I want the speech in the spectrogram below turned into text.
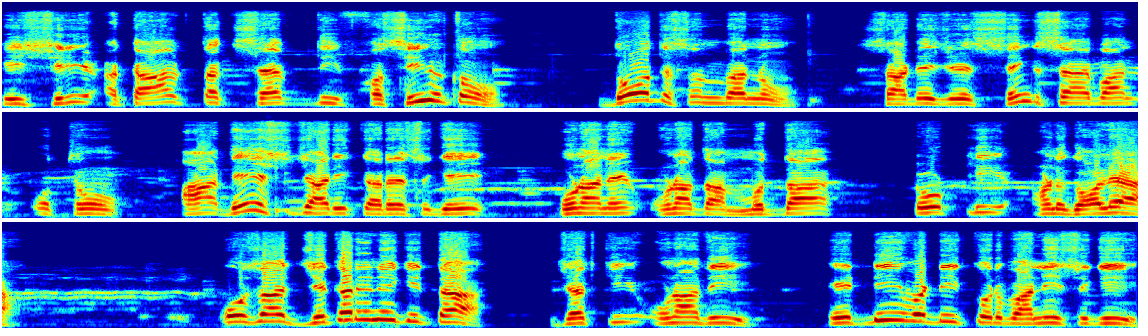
ਕਿ ਸ੍ਰੀ ਅਕਾਲ ਤਖਤ ਸਾਹਿਬ ਦੀ ਫਸੀਲ ਤੋਂ 2 ਦਸੰਬਰ ਨੂੰ ਸਾਡੇ ਜਿਹੜੇ ਸਿੰਘ ਸਾਹਿਬਾਨ ਉੱਥੋਂ ਆਦੇਸ਼ ਜਾਰੀ ਕਰ ਰਹੇ ਸੀਗੇ, ਉਹਨਾਂ ਨੇ ਉਹਨਾਂ ਦਾ ਮੁੱਦਾ ਟੋਟਲੀ ਅਣਗੌਲਿਆ। ਉਸ ਦਾ ਜ਼ਿਕਰ ਹੀ ਨਹੀਂ ਕੀਤਾ, ਜਦਕਿ ਉਹਨਾਂ ਦੀ ਏਡੀ ਵੱਡੀ ਕੁਰਬਾਨੀ ਸੀਗੀ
